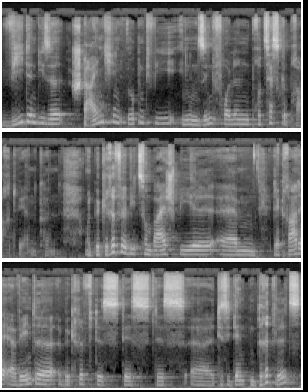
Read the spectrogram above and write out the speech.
wie denn diese Steinchen irgendwie in einen sinnvollen Prozess gebracht werden können. Und Begriffe wie zum Beispiel ähm, der gerade erwähnte Begriff des, des, des äh, dissidenten Drittels,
